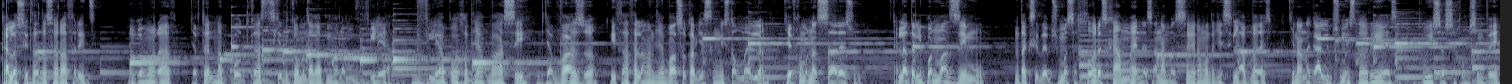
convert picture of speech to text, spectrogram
Καλώς ήρθατε στο Rough Ridge. Εγώ είμαι ο Ραφ και αυτό είναι ένα podcast σχετικό με τα αγαπημένα μου βιβλία. Βιβλία που έχω διαβάσει, διαβάζω ή θα ήθελα να διαβάσω κάποια στιγμή στο μέλλον και εύχομαι να σας αρέσουν. Ελάτε λοιπόν μαζί μου να ταξιδέψουμε σε χώρες χαμένες ανάμεσα σε γράμματα και συλλαβές και να ανακαλύψουμε ιστορίες που ίσως έχουν συμβεί.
